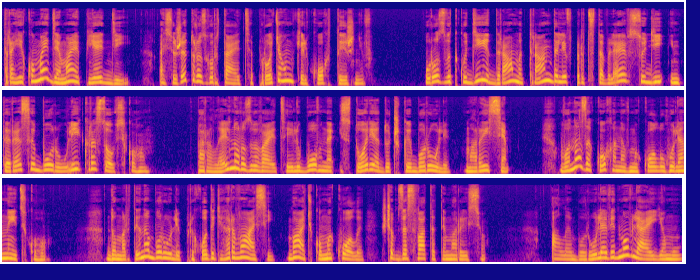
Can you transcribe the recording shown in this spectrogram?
Трагікомедія має п'ять дій, а сюжет розгортається протягом кількох тижнів. У розвитку дії драми Трандалів представляє в суді інтереси Борулі й Красовського. Паралельно розвивається і любовна історія дочки Борулі Марисі. Вона закохана в Миколу Гуляницького. До Мартина Борулі приходить Гервасій, батько Миколи, щоб засватати Марисю. Але Боруля відмовляє йому,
